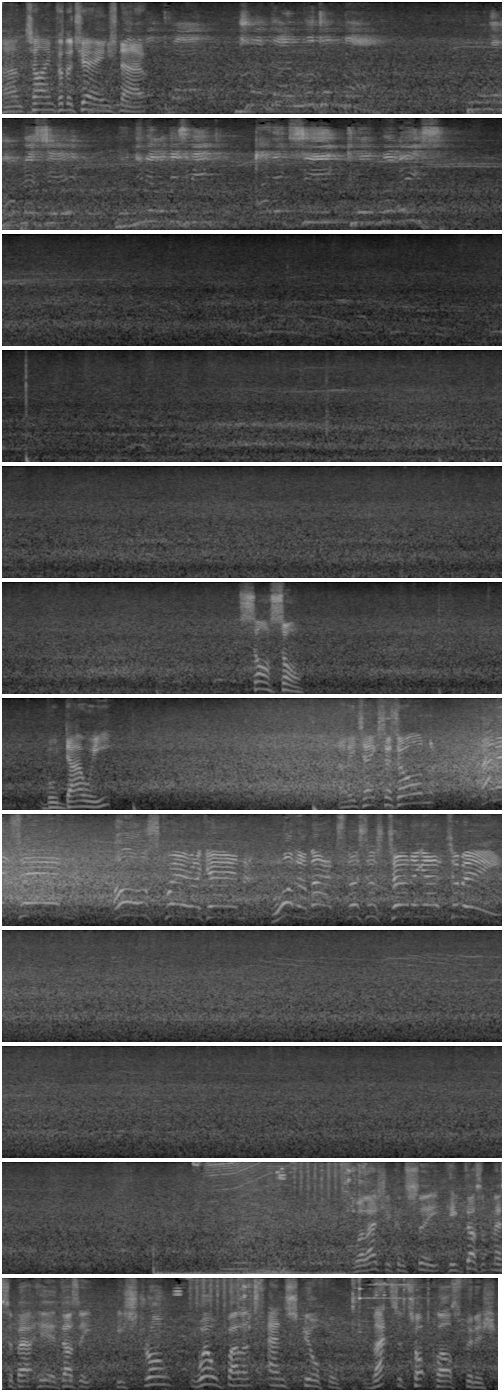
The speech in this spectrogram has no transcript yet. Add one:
And time for the change now. Sanson. Boudaoui. And he takes it on. And it's in! All square again! What a match this is turning out to be! Well, as you can see, he doesn't mess about here, does he? He's strong, well-balanced and skillful. That's a top-class finish.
